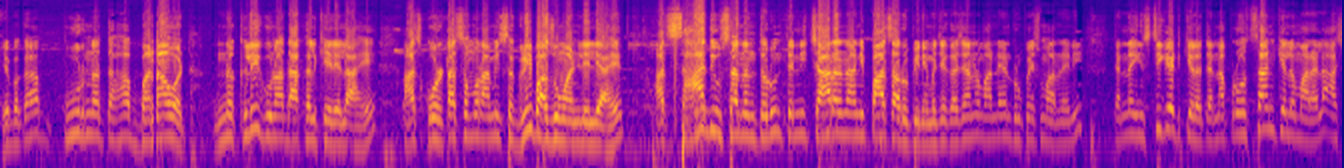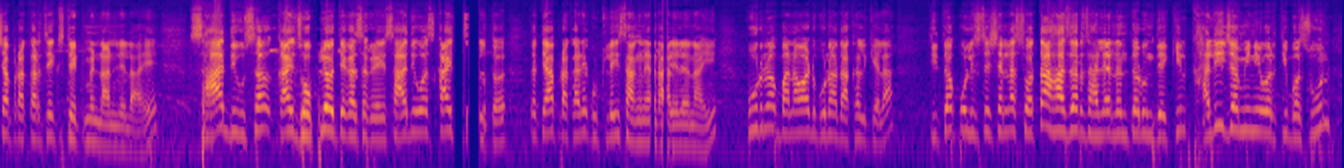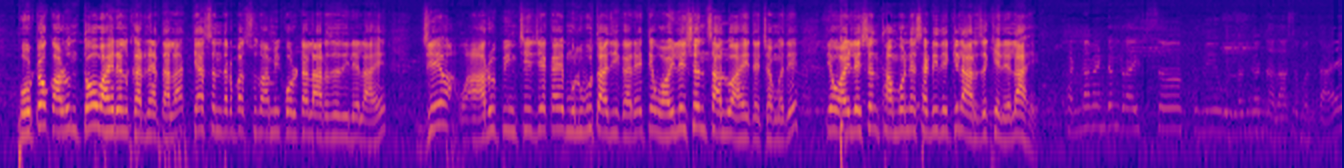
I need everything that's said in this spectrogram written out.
हे बघा पूर्णतः बनावट नकली गुन्हा दाखल केलेला आहे. आज कोर्टासमोर आम्ही सगळी बाजू मांडलेली आहे. आज सहा दिवसानंतरून त्यांनी चार अन आणि पाच आरोपीने म्हणजे गजानन मारणे आणि रुपेश मारण्यानी त्यांना इन्स्टिगेट केलं त्यांना प्रोत्साहन केलं मारायला अशा प्रकारचं एक स्टेटमेंट आणलेलं आहे. सहा दिवस काय झोपले होते का सगळे? सहा दिवस काय होतं? तर त्या प्रकारे कुठलंही सांगण्यात आलेलं नाही. पूर्ण बनावट गुन्हा दाखल केला. तिथं पोलीस स्टेशनला स्वतः हजर झाल्यानंतरून देखील खाली जमिनीवरती बसून फोटो काढून तो व्हायरल करण्यात आला. त्या संदर्भात सुद्धा आम्ही कोर्टाला अर्ज दिलेला आहे. जे आरोपींचे जे काही मूलभूत अधिकार आहे ते व्हायलेशन चालू आहे त्याच्यामध्ये. ते व्हायलेशन थांबवण्यासाठी देखील अर्ज केलेला आहे. फंडामेंटल राईट्स तुम्ही उल्लंघन झालं असं म्हणताय.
